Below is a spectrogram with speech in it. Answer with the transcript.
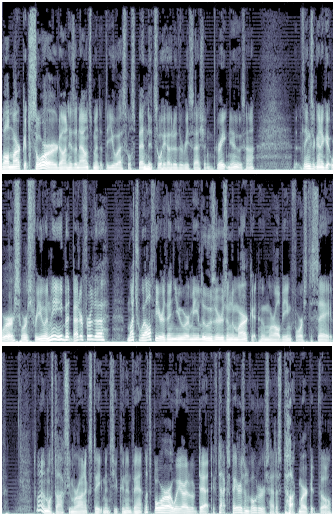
While markets soared on his announcement that the U.S. will spend its way out of the recession. Great news, huh? Things are going to get worse, worse for you and me, but better for the much wealthier than you or me losers in the market, whom we're all being forced to save. It's one of the most oxymoronic statements you can invent. Let's borrow our way out of debt. If taxpayers and voters had a stock market, though,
